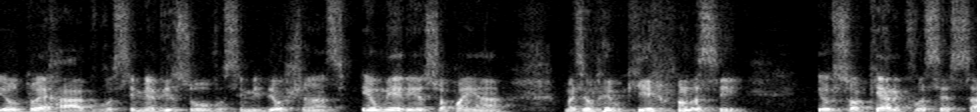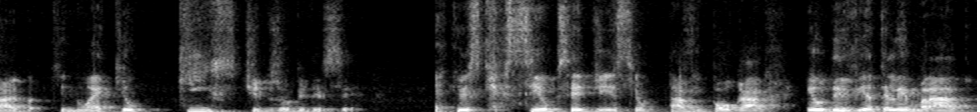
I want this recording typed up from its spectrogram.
eu estou errado, você me avisou, você me deu chance, eu mereço apanhar. Mas eu lembro que ele falou assim, eu só quero que você saiba que não é que eu quis te desobedecer, é que eu esqueci o que você disse, eu estava empolgado, eu devia ter lembrado,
